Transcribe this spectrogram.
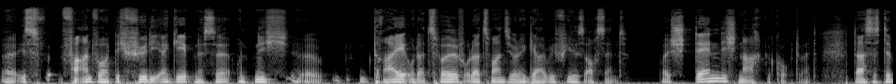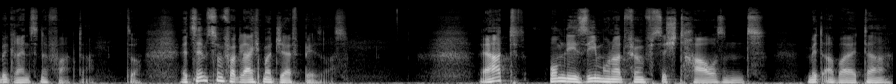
äh, ist verantwortlich für die Ergebnisse und nicht äh, drei oder zwölf oder zwanzig oder egal wie viel es auch sind, weil ständig nachgeguckt wird. Das ist der begrenzende Faktor. So, jetzt nimmst du zum Vergleich mal Jeff Bezos. Er hat um die 750.000 Mitarbeiter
